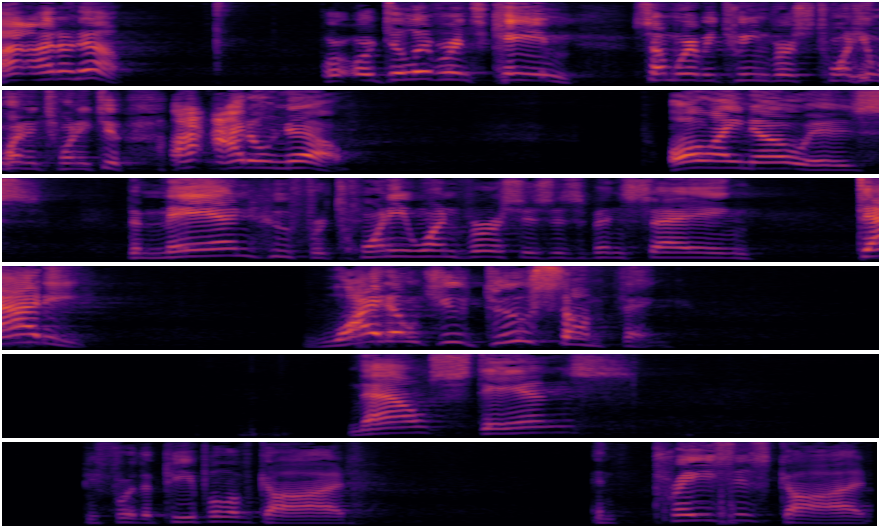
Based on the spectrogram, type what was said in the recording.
I, I don't know. Or, or, deliverance came somewhere between verse 21 and 22. I, I don't know. All I know is the man who for 21 verses has been saying, Daddy, why don't you do something? Now stands before the people of God and praises God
